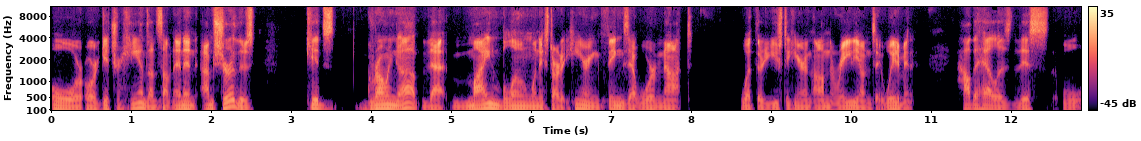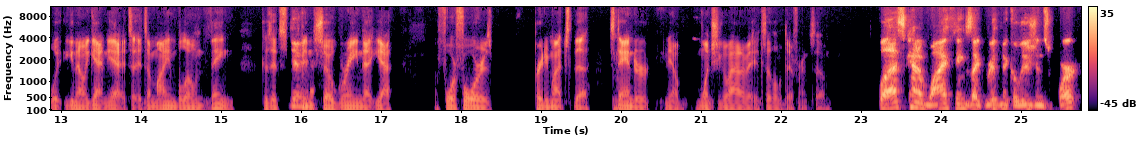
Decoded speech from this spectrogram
or or get your hands on something and then i'm sure there's kids growing up that mind blown when they started hearing things that were not what they're used to hearing on the radio and say wait a minute how the hell is this you know again yeah it's a, it's a mind blown thing because it's Yeah, been yeah. so green that yeah a 4-4 is pretty much the standard you know once you go out of it it's a little different so Well, that's kind of why things like rhythmic illusions work.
